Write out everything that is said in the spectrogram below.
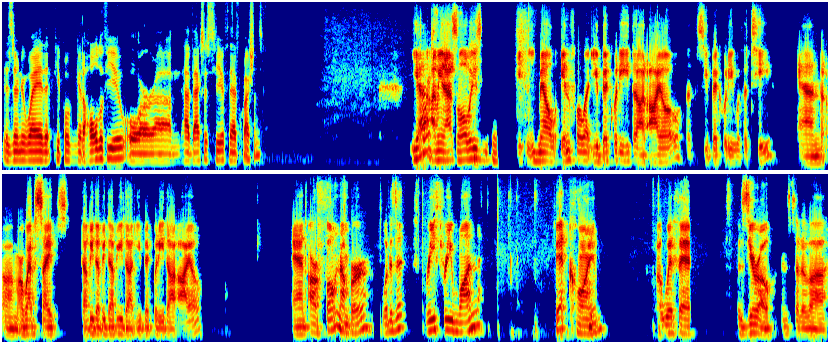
is there any way that people can get a hold of you or um, have access to you if they have questions? Yeah. I mean, as always, you can- you can email info at ubitquity.io. That's ubiquity with a T. And um, our website's www.ubitquity.io. And our phone number, what is it? 331 Bitcoin, but with a zero instead of a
